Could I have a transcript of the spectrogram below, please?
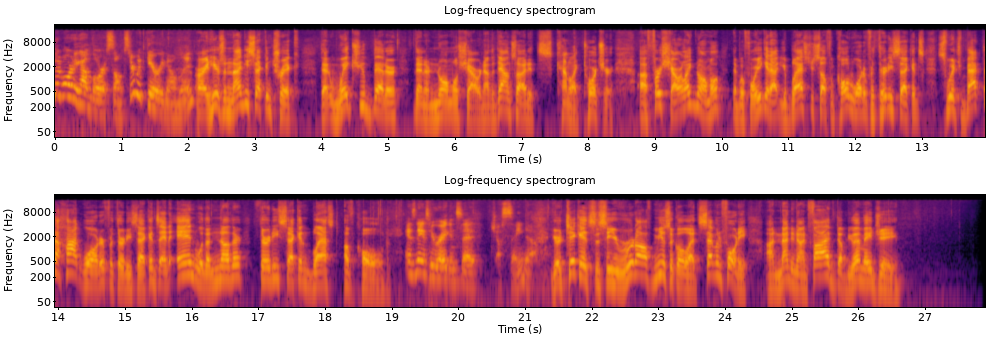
Good morning, I'm Laura Songster with Gary Nolan. All right, here's a 90 second trick that wakes you better than a normal shower. Now, the downside, it's kind of like torture. Uh, first, shower like normal. Then, before you get out, you blast yourself with cold water for 30 seconds, switch back to hot water for 30 seconds, and end with another 30 second blast of cold. As Nancy Reagan said, just say no. Your tickets to see Rudolph Musical at 740 on 99.5 WMAG.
